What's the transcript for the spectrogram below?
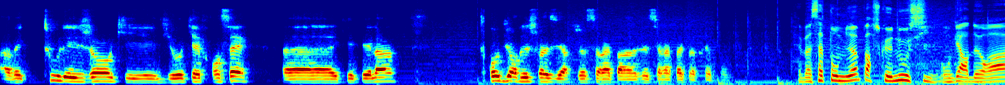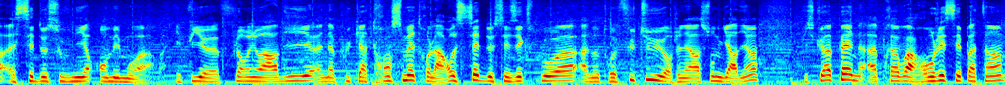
avec tous les gens qui, du hockey français euh, qui étaient là. Trop dur de choisir. Je ne saurais pas, je saurais pas quoi te répondre. Eh ben ça tombe bien parce que nous aussi, on gardera ces deux souvenirs en mémoire. Et puis Florian Hardy n'a plus qu'à transmettre la recette de ses exploits à notre future génération de gardiens puisque à peine après avoir rangé ses patins,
